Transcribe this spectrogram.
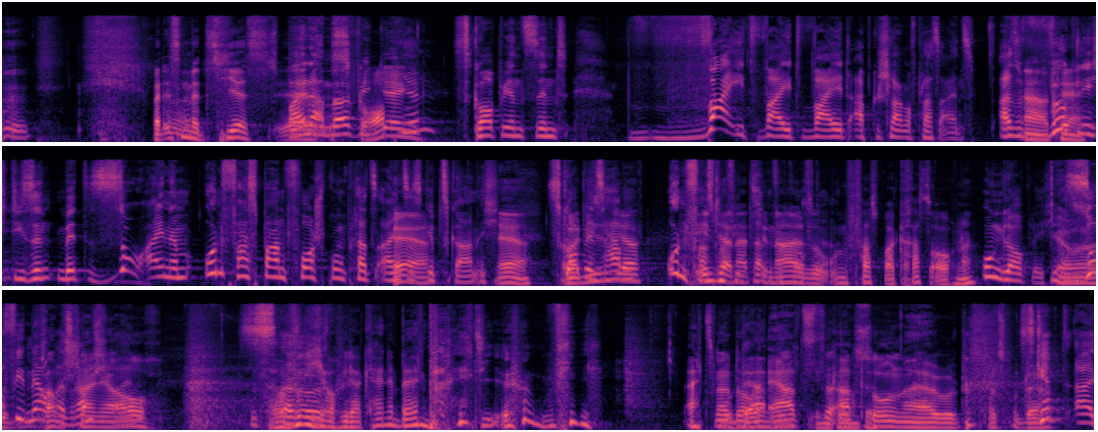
nehmen. Was ist denn mit hier? Äh, Spider-Murphy Scorpion? Gang. Scorpions sind weit, weit, weit abgeschlagen auf Platz 1. Also Ah, okay. wirklich, die sind mit so einem unfassbaren Vorsprung Platz 1, Ja, das gibt's gar nicht. Ja, ja. Aber die Scorpions haben ja unfassbar international so unfassbar krass auch, ne? Unglaublich. Ja, so viel mehr auch als Rammstein Rammstein. ja auch. Das ist Da war wirklich also, auch wieder keine Band bei, die irgendwie als Na doch, modern Ärzte, ach so, naja gut. Als es gibt äh,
